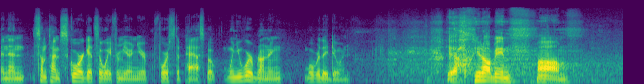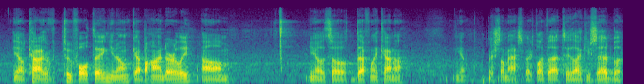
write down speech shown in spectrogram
and then sometimes score gets away from you and you're forced to pass. But when you were running, what were they doing? Yeah, you know, I mean, um, you know, kind of a twofold thing. You know, got behind early. Um, you know, so definitely kind of, you know, there's some aspect like that too, like you said. But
